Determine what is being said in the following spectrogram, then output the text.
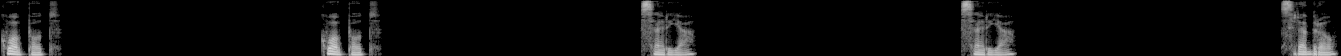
Kłopot. Kłopot. Seria. Seria. Srebro.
